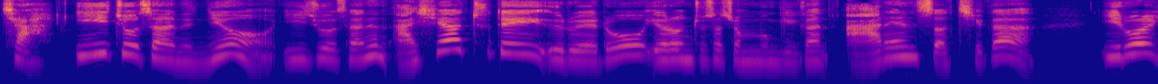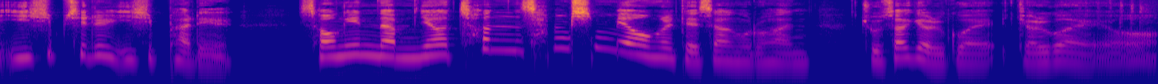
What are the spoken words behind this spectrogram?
자, 이 조사는요. 이 조사는 아시아투데이 의뢰로 여론조사 전문기관 RN서치가 1월 27일, 28일 성인 남녀 1,030명을 대상으로 한 조사 결과, 결과예요.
